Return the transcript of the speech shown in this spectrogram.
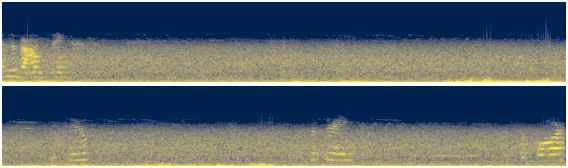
and the bouncing. The two, the three, the four.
